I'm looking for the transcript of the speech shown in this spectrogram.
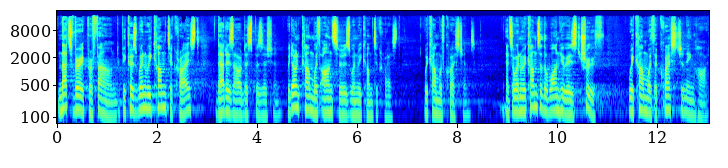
And that's very profound because when we come to Christ, that is our disposition. We don't come with answers when we come to Christ, we come with questions. And so when we come to the one who is truth, we come with a questioning heart.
